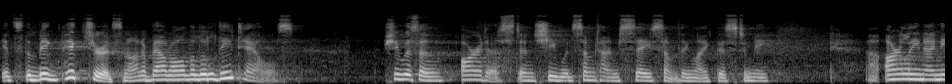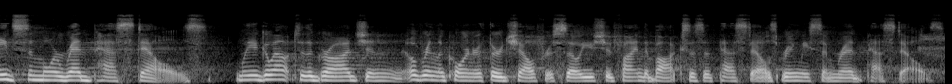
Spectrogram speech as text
It's the big picture. It's not about all the little details. She was an artist and she would sometimes say something like this to me. Uh, Arlene, I need some more red pastels. Will you go out to the garage and over in the corner, third shelf or so, you should find the boxes of pastels. Bring me some red pastels.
